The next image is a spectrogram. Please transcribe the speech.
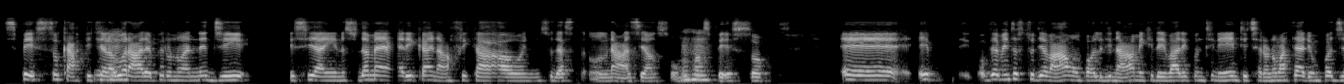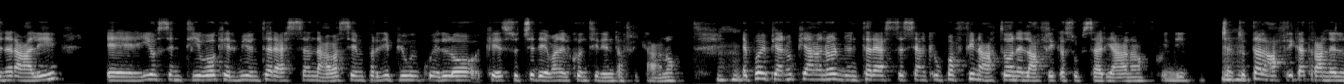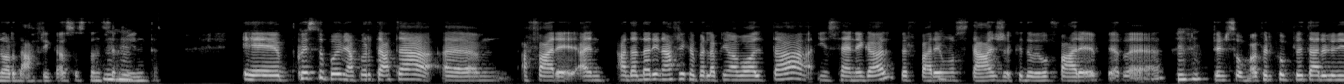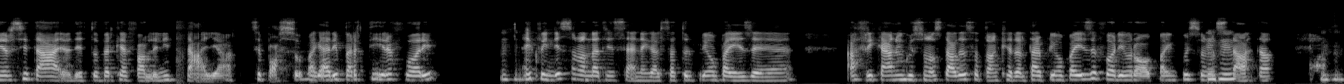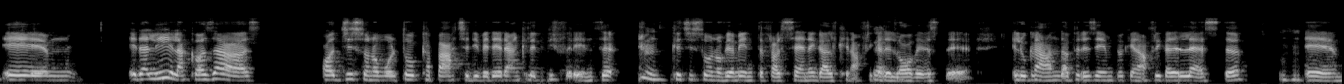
spesso capiti a Mhm. lavorare per un ONG che sia in Sud America, in Africa o in Sud-Est o in Asia, insomma, Mhm. spesso. E, e ovviamente studiavamo un po' le dinamiche dei vari continenti, c'erano materie un po' generali e io sentivo che il mio interesse andava sempre di più in quello che succedeva nel continente africano. Mhm. E poi piano piano il mio interesse si è anche un po' affinato nell'Africa subsahariana, quindi c'è Mhm. tutta l'Africa tranne il Nord Africa Mhm. sostanzialmente. E questo poi mi ha portata ehm, a fare, a- ad andare in Africa per la prima volta in Senegal per fare uno stage che dovevo fare per, Mhm. per, insomma, per completare l'università e ho detto perché farlo in Italia, se posso magari partire fuori. Mhm. E quindi sono andata in Senegal, è stato il primo paese africano in cui sono stata, è stato anche in realtà il primo paese fuori Europa in cui sono Mhm. stata. Mhm. E, e da lì la cosa, oggi sono molto capace di vedere anche le differenze che ci sono ovviamente fra il Senegal che in Africa Certo. dell'Ovest e, e l'Uganda, per esempio, che in Africa dell'Est. Mhm. E-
